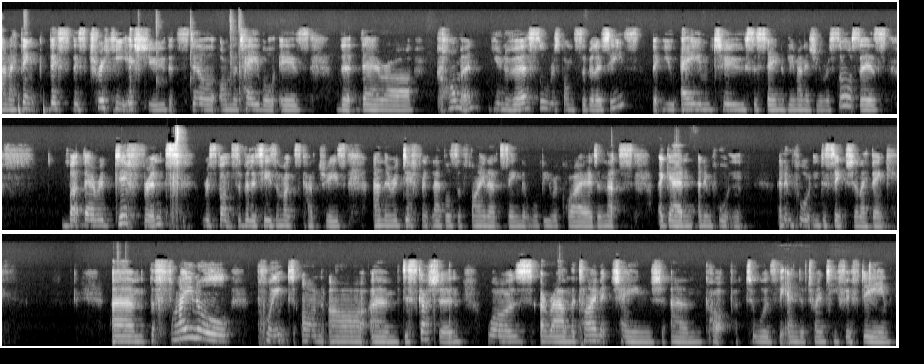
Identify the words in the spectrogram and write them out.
And I think this this tricky issue that's still on the table is that there are common universal responsibilities that you aim to sustainably manage your resources but there are different responsibilities amongst countries and there are different levels of financing that will be required and that's again an important an important distinction i think um, the final point on our um, discussion was around the climate change um, COP towards the end of 2015.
